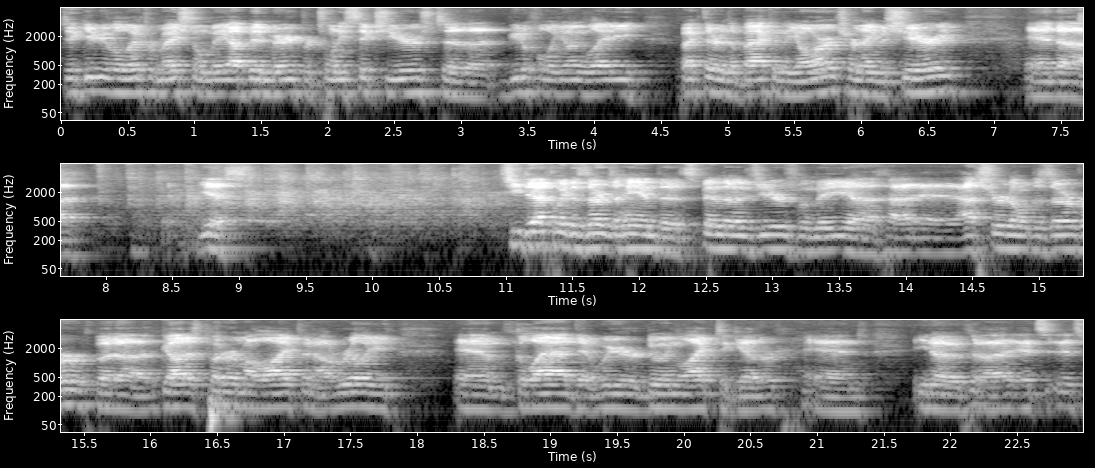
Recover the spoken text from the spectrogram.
to give you a little information on me, I've been married for 26 years to the beautiful young lady back there in the back in the orange. Her name is Sherry, and uh, yes, she definitely deserves a hand to spend those years with me. Uh, I, I, sure don't deserve her, but uh, God has put her in my life, and I really am glad that we are doing life together. And you know, uh, it's it's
